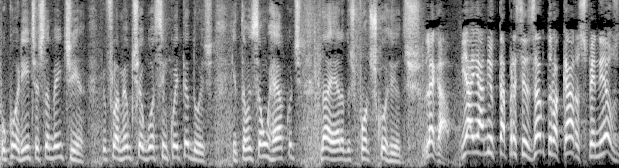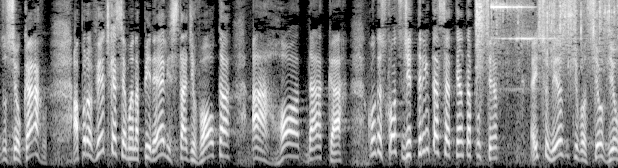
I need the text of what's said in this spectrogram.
o Corinthians também tinha. E o Flamengo chegou a 52. Então, isso é um recorde da era dos pontos corridos. Legal. E aí, amigo, tá precisando trocar os pneus do seu carro? Aproveite que a semana Pirelli está de volta a Rodacar, com descontos de 30% a 70%. É isso mesmo que você ouviu.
